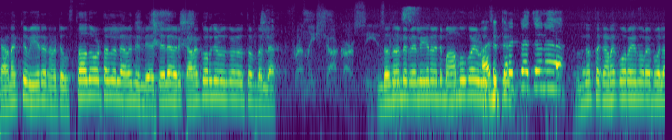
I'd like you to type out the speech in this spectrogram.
കണക്ക് വീരൻ മറ്റേ ഉസ്താദ് ഹോട്ടലല്ലേ അവനില്ലേ? മറ്റേ ഒരു കണക്ക് പറഞ്ഞു കൊടുക്കുന്നുണ്ടല്ലോ എന്താന്ന് പേരിൽ ഇങ്ങനെ മാമുക്കോയെ വിളിച്ചിട്ട് ഇന്നത്തെ കണക്ക് പറയുന്ന പറയ പോലെ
